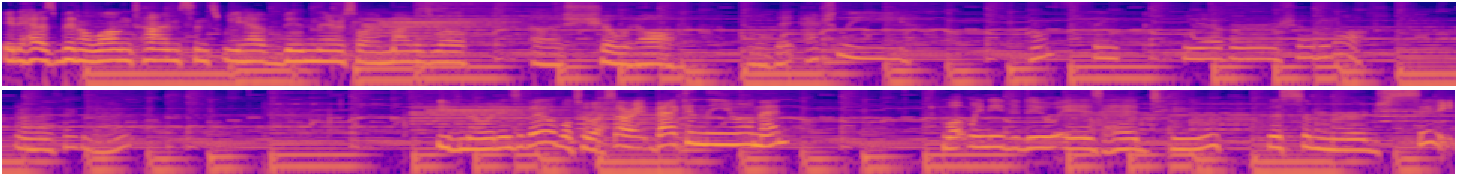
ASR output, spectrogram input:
It has been a long time since we have been there, so I might as well uh, show it off a little bit. Actually, I don't think we ever showed it off. Now that I think about it. Even though it is available to us. All right, back in the UMN. What we need to do is head to the submerged city.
